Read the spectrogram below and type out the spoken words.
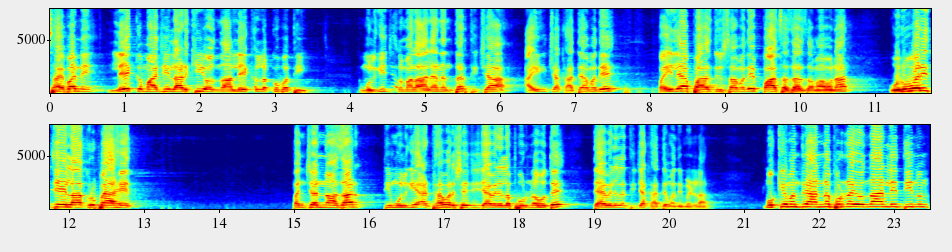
साहेबांनी लेख माझी लाडकी योजना लेख लखोपती मुलगी जन्माला आल्यानंतर तिच्या आईच्या खात्यामध्ये पहिल्या पाच दिवसामध्ये पाच हजार जमा होणार. उर्वरित जे लाख रुपये आहेत पंच्याण्णव हजार ती मुलगी अठरा वर्षाची ज्या वेळेला पूर्ण होते त्यावेळेला तिच्या खात्यामध्ये मिळणार. मुख्यमंत्री अन्नपूर्णा योजना आणली तीन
